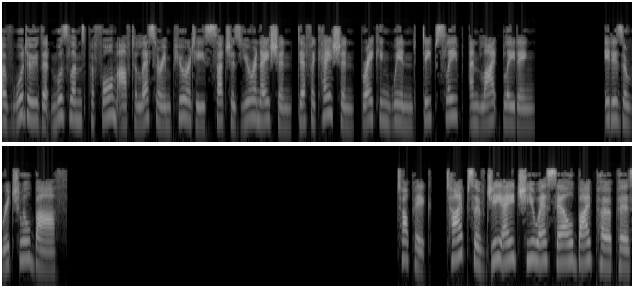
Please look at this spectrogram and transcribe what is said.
of wudu that Muslims perform after lesser impurities such as urination, defecation, breaking wind, deep sleep, and light bleeding. It is a ritual bath. Topic: Types of GHUSL by purpose.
